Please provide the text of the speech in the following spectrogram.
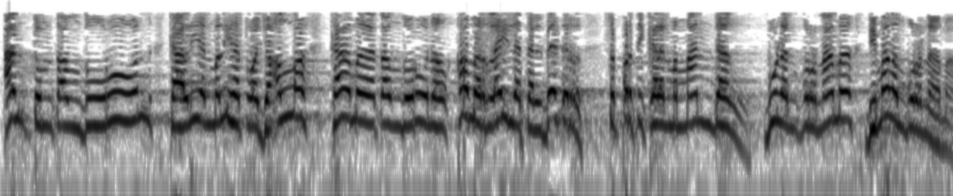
Antum tandurun, kalian melihat wajah Allah kama tandurun al-qamar lailatal badr, seperti kalian memandang bulan purnama di malam purnama.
